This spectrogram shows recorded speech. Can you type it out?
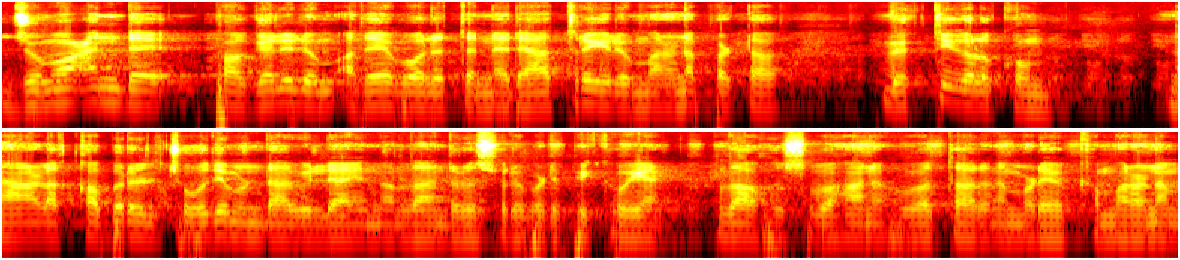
ജുമാന്റെ പകലിലും അതേപോലെ തന്നെ രാത്രിയിലും മരണപ്പെട്ട വ്യക്തികൾക്കും നാളെ ഖബറിൽ ചോദ്യമുണ്ടാവില്ല എന്നുള്ളതിന്റെ റസൂൽ പഠിപ്പിക്കുകയാണ്. അള്ളാഹു സുബാനുഭവത്താർ നമ്മുടെയൊക്കെ മരണം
